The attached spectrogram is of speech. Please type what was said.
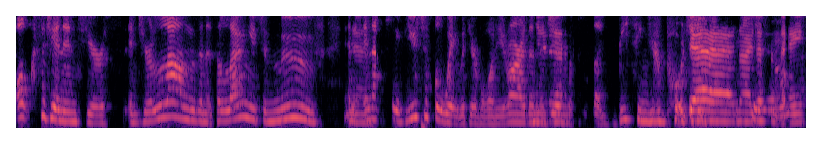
oxygen into your into your lungs and it's allowing you to move in, Yeah. in actually a beautiful way with your body rather than the gym, which is like beating your body. Yeah, no, you know? definitely.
